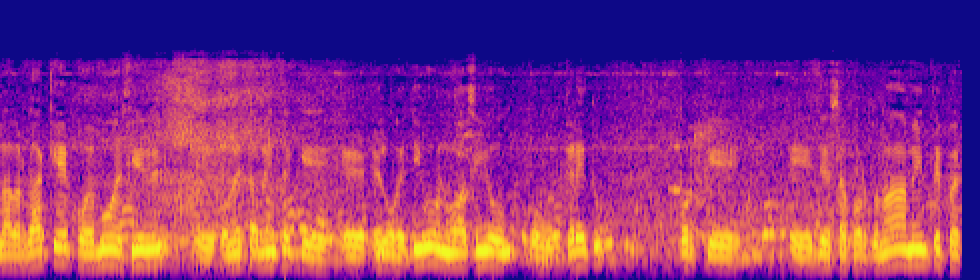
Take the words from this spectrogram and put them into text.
La verdad que podemos decir eh, honestamente que eh, el objetivo no ha sido concreto porque eh, desafortunadamente pues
